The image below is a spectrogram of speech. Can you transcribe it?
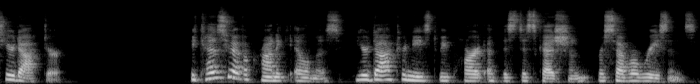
to your doctor. Because you have a chronic illness, your doctor needs to be part of this discussion for several reasons.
